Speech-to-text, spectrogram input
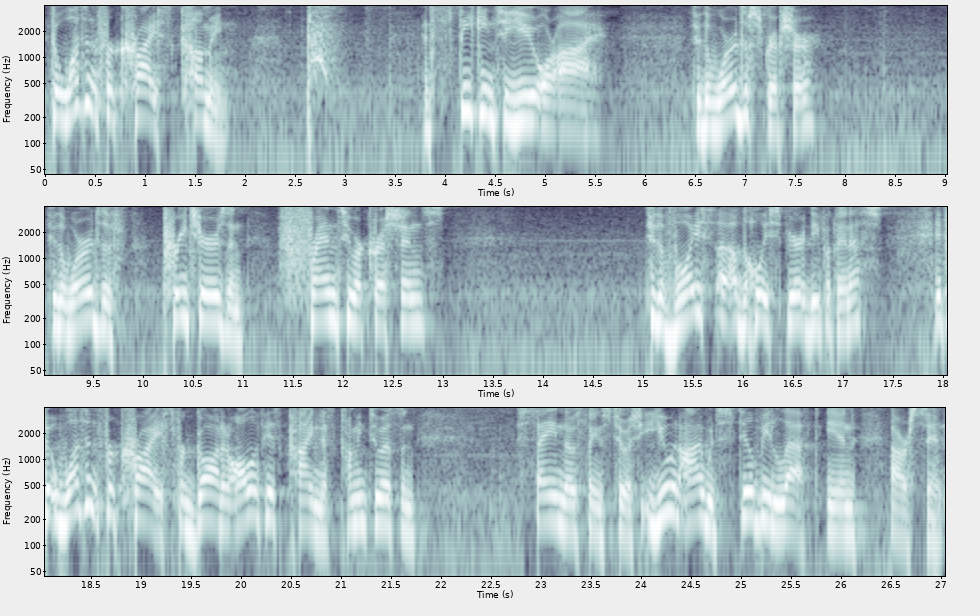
If it wasn't for Christ coming, and speaking to you or I through the words of Scripture, through the words of preachers and friends who are Christians, through the voice of the Holy Spirit deep within us. If it wasn't for Christ, for God, and all of His kindness coming to us and saying those things to us, you and I would still be left in our sin.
